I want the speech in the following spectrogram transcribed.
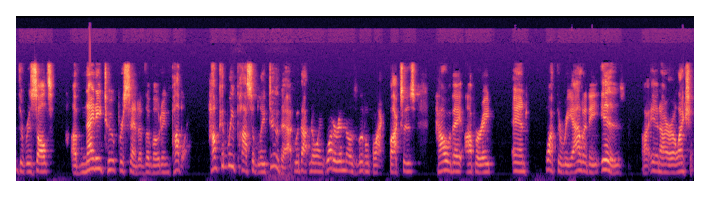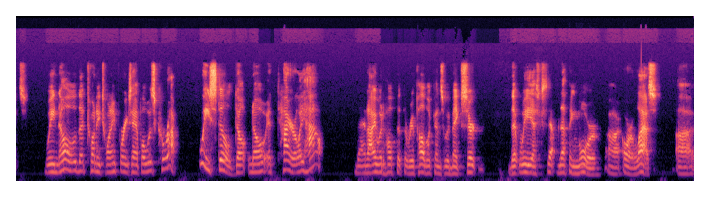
the results of 92% of the voting public. How could we possibly do that without knowing what are in those little black boxes, how they operate, and what the reality is uh, in our elections? We know that 2020, for example, was corrupt. We still don't know entirely how. And I would hope that the Republicans would make certain that we accept nothing more uh, or less uh,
